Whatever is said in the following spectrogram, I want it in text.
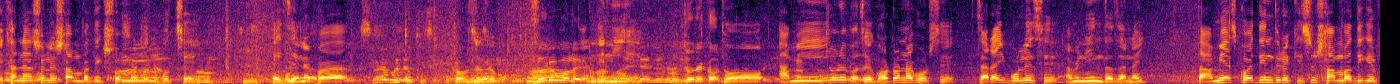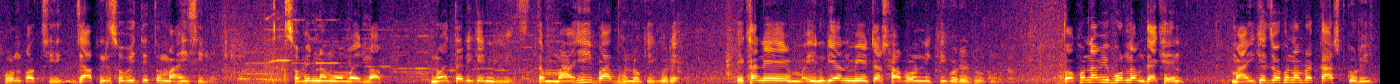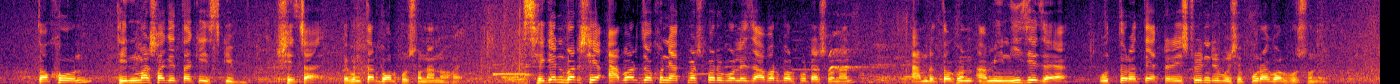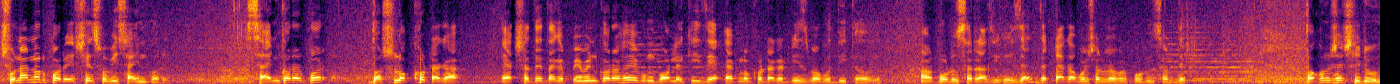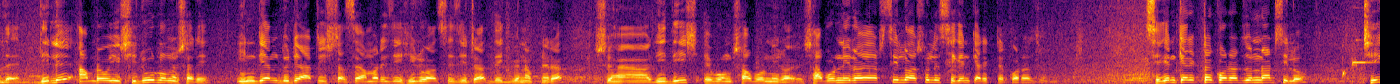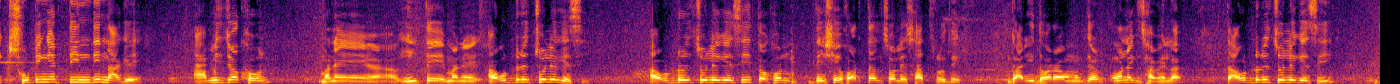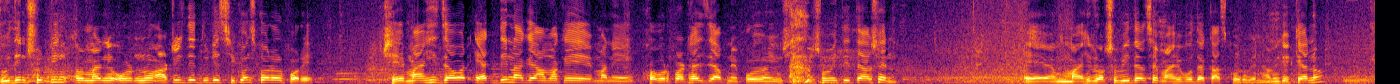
এখানে আসলে সাংবাদিক সম্মেলন হচ্ছে। এই জেনেভা নিয়ে। তো আমি যে ঘটনা ঘটছে যারাই বলেছে আমি নিন্দা জানাই। তা আমি আজ কয়েকদিন ধরে কিছু সাংবাদিকের ফোন পাচ্ছি যে আপনার ছবিতে তো মাহি ছিল। ছবির নাম মোবাইল লাভ। নয় তারিখে রিলিজ। তা মাহি বাদ হলো কি করে? এখানে ইন্ডিয়ান মেয়েটা সাবর্ণী কী করে ঢুকলো? তখন আমি বললাম, দেখেন, মাইকে যখন আমরা কাস্ট করি, তখন তিন মাস আগে তাকে স্ক্রিপ্ট সে চায় এবং তার গল্প শোনানো হয়। সেকেন্ডবার সে আবার যখন এক মাস পরে বলে যে, আবার গল্পটা শোনান, আমরা তখন, আমি নিজে যা উত্তরাতে একটা রেস্টুরেন্টে বসে পুরা গল্প শুনি। শোনানোর পরে সে ছবি সাইন করে। সাইন করার পর দশ লক্ষ টাকা একসাথে তাকে পেমেন্ট করা হয় এবং বলে কি যে, এক লক্ষ টাকা ড্রেস বাবদ দিতে হবে। আমার প্রডিউসার রাজি হয়ে যায় যে, টাকা পয়সার ব্যাপার প্রডিউসারদের তখন সে শিডিউল দেয়। দিলে আমরা ওই শিডিউল অনুসারে ইন্ডিয়ান দুটি আর্টিস্ট আছে, আমার এই যে হিরো আছে যেটা, দেখবেন আপনারা রিদিশ এবং সাবর্ণী রয় সাবর্ণী রয় আসছিল আসলে সেকেন্ড ক্যারেক্টার করার জন্য। সেকেন্ড ক্যারেক্টার করার জন্য আসছিল, ঠিক শুটিংয়ের তিন দিন আগে আমি যখন মানে ইতে মানে আউটডোরে চলে গেছি। আউটডোরে চলে গেছি, তখন দেশে হরতাল চলে ছাত্রদের। গাড়ি ধরা অনেক ঝামেলা। তা আউটডোরে চলে গেছি দুই দিন শুটিং মানে অন্য আর্টিস্টদের দুটো সিকোয়েন্স করার পরে সে মাহি যাওয়ার একদিন আগে আমাকে মানে খবর পাঠায় যে আপনি শিল্পী সমিতিতে আসেন। মাহির অসুবিধা আছে মাহি বোধহয় কাজ করবেন আমি কেন?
